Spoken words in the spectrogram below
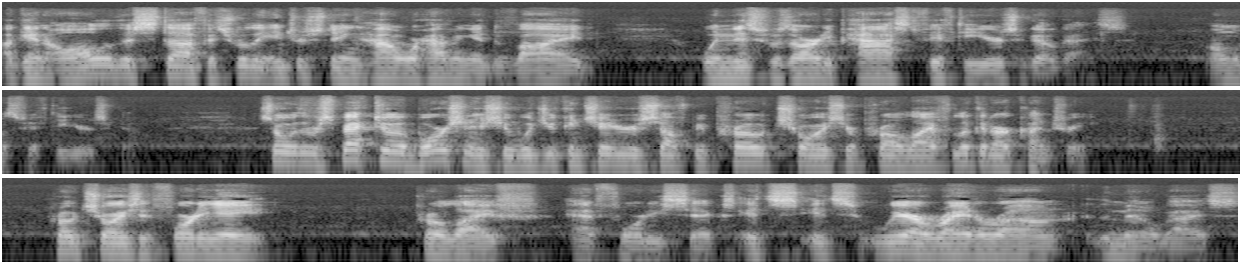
Again, all of this stuff. It's really interesting how we're having a divide when this was already passed 50 years ago, guys, almost 50 years ago. So, with respect to abortion issue, would you consider yourself to be pro-choice or pro-life? Look at our country. Pro-choice at 48, pro-life at 46. It's it's we are right around the middle, guys.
